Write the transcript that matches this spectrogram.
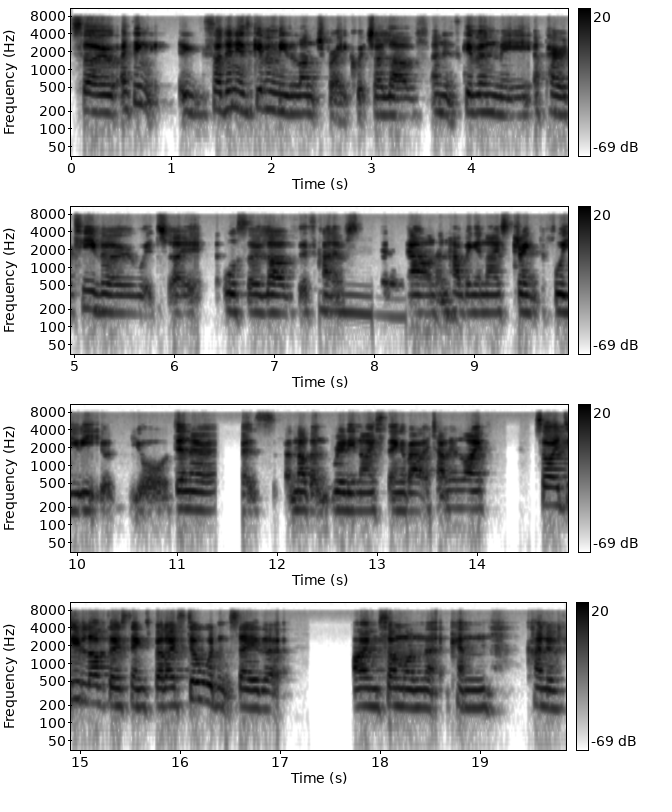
So I think Sardinia has given me the lunch break, which I love, and it's given me aperitivo, which I also love. This kind of mm. sitting down and having a nice drink before you eat your, your dinner is another really nice thing about Italian life. So I do love those things, but I still wouldn't say that I'm someone that can kind of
